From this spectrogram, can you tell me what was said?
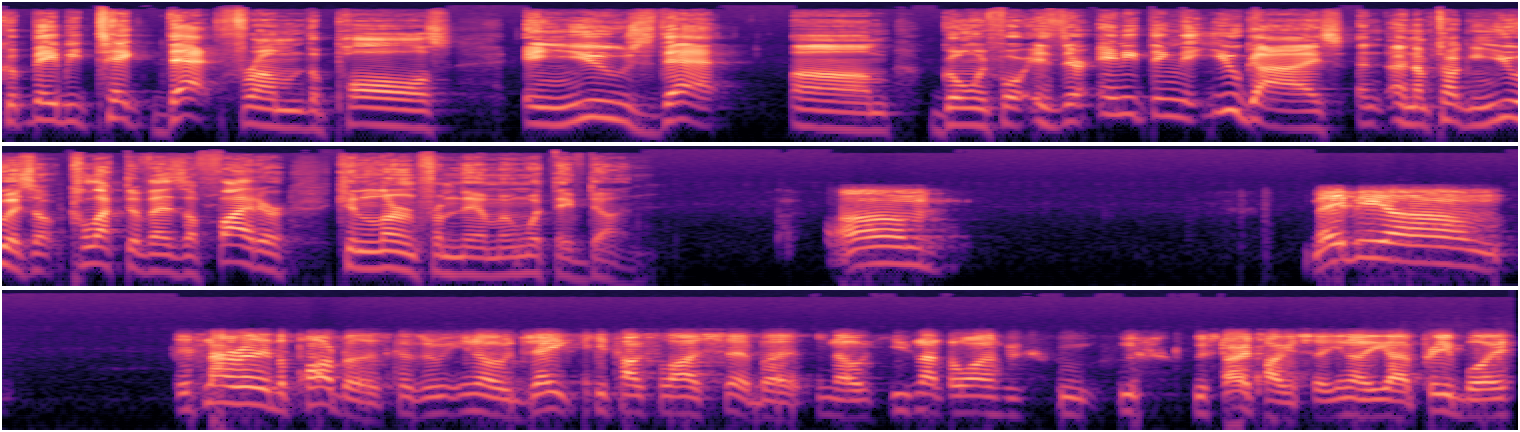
could maybe take that from the Pauls and use that um, going forward. Is there anything that you guys, and, and, I'm talking you as a collective, as a fighter, can learn from them and what they've done? Um, maybe um, it's not really the Paul brothers because you know Jake he talks a lot of shit, but you know he's not the one who who who, started talking shit. You know you got a Pretty Boy,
